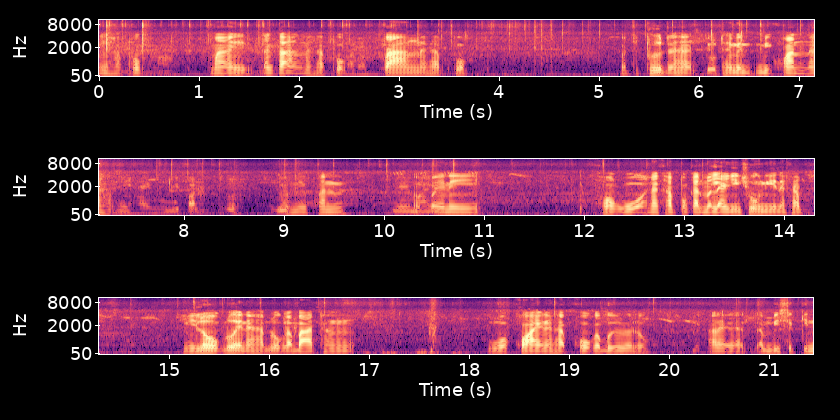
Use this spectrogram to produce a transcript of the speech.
นี่ครับพวกไม้ต่างๆนะครับ พวกฟางนะครับ พวกวัชพืชนะฮะ จุดให้มันมีควันนะครับนี่ให้มันมีฟันมีควันนี่ออกไม้ไปในคอกวัวนะครับป้องกันแมลงยิ่งช่วงนี้นะครับ มีโรคด้วยนะครับโรคระบาดทั้งวัวควายนะครับ โคกระบือโรคอะไรนะลัมบิสกิน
